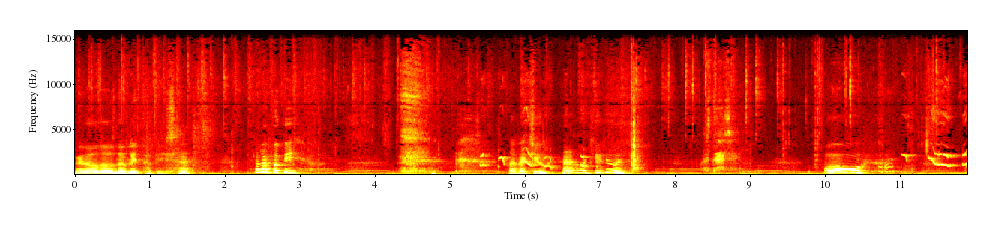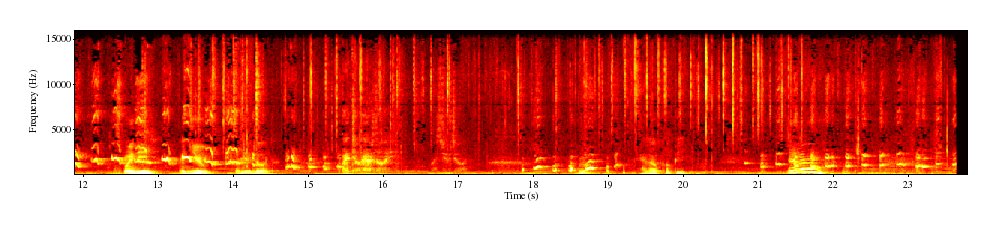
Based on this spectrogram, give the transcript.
Look at all those lovely puppies, huh? Hello, puppy. How about you? Huh? What you doing? What's that? Oh! Swiney, and you? What are you doing? Banjo Herdoy. What you doing? Hmm? Hello, puppy. Hello.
